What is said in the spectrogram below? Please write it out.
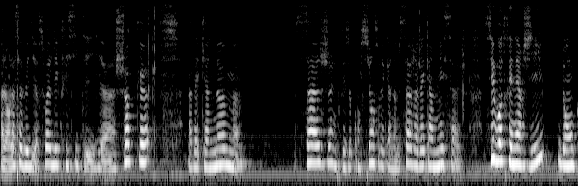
Alors là, ça veut dire soit l'électricité, il y a un choc avec un homme sage, une prise de conscience avec un homme sage, avec un message c'est votre énergie. Donc,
